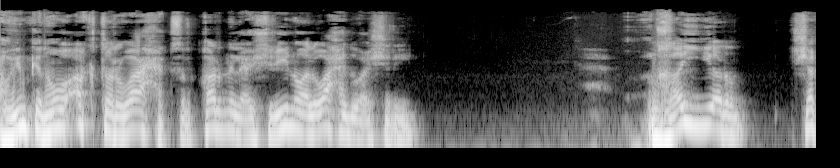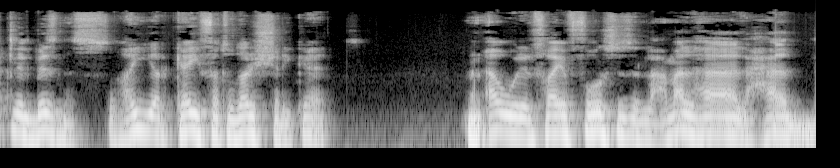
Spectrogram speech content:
أو يمكن هو أكتر واحد في القرن العشرين والواحد وعشرين غير شكل ال business غير كيف تدار الشركات. من أول ال five forces اللي عملها لحد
